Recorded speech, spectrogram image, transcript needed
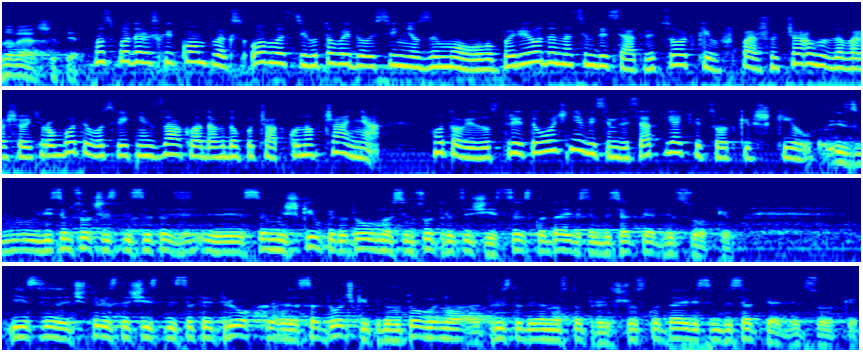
завершити. Господарський комплекс області готовий до осінньо-зимового періоду на 70%. В першу чергу завершують роботи в освітніх закладах до початку навчання. Готові зустріти учнів 85% шкіл. Із 867 шкіл підготовлено 736, це складає 85%. Із 463 садочків підготовлено 393, що складає 85%.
